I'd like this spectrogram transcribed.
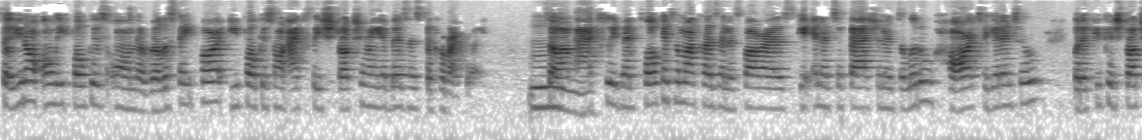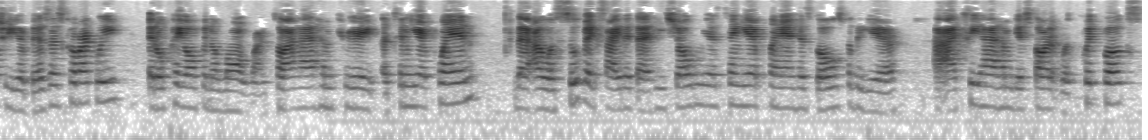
So you don't only focus on the real estate part, you focus on actually structuring your business the correct way. Mm. So I've actually been talking to my cousin as far as getting into fashion. It's a little hard to get into, but if you can structure your business correctly, it'll pay off in the long run. So I had him create a 10 year plan that I was super excited that he showed me his 10 year plan, his goals for the year. I actually had him get started with QuickBooks,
